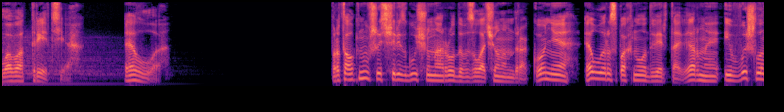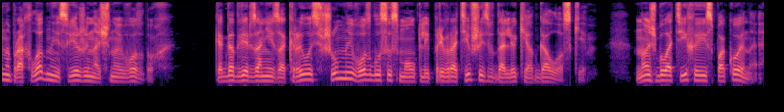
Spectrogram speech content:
Глава третья. Элла. Протолкнувшись через гущу народа в золоченом драконе, Элла распахнула дверь таверны и вышла на прохладный и свежий ночной воздух. Когда дверь за ней закрылась, шумные возгласы смолкли, превратившись в далекие отголоски. Ночь была тихая и спокойная.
